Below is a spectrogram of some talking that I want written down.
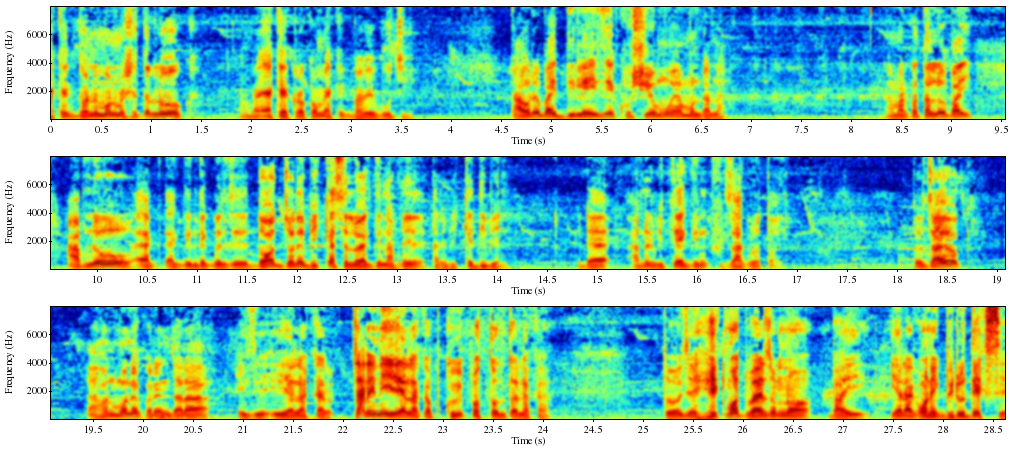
এক এক ধরনের মন মানসিকতার লোক, আমরা এক এক রকম এক একভাবে বুঝি। কাউরে ভাই দিলেই যে খুশি হমো এমনটা না। আমার কথা হলো ভাই, আপনিও এক, একদিন দেখবেন যে দশ জনে ভিক্ষা ছিল, একদিন আপনি তারা ভিক্ষা দিবেন। এটা আপনার ভিতরে একদিন জাগ্রত হয়। তো যাই হোক, এখন মনে করেন যারা এই যে এই এলাকার জানেনি এই এলাকা খুবই প্রত্যন্ত এলাকা। তো যে হেকমত ভাইয়ের জন্য ভাই এর আগে অনেক ভিডিও দেখছে।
